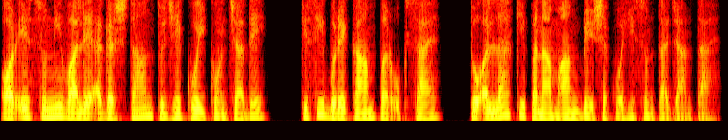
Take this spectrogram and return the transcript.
اور اے سننی والے اگر شتان تجھے کوئی کونچا دے، کسی برے کام پر اکسائے، تو اللہ کی پناہ مانگ بے شک وہی سنتا جانتا ہے۔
